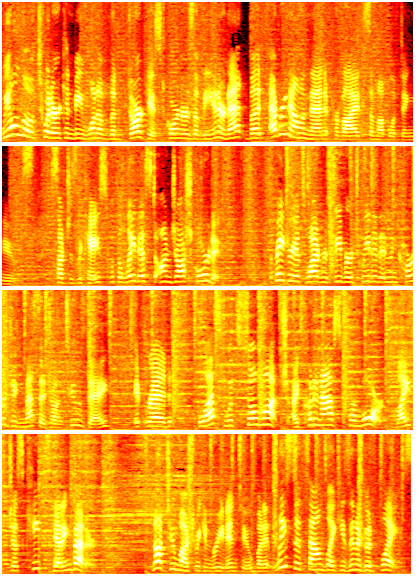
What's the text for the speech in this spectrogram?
We all know Twitter can be one of the darkest corners of the internet, but every now and then it provides some uplifting news. Such is the case with the latest on Josh Gordon. The Patriots wide receiver tweeted an encouraging message on Tuesday. It read, Blessed with so much, I couldn't ask for more. Life just keeps getting better. Not too much we can read into, but at least it sounds like he's in a good place.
